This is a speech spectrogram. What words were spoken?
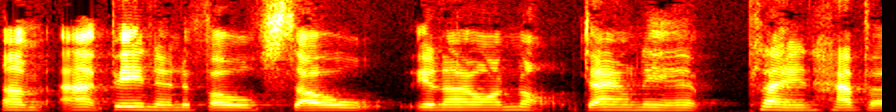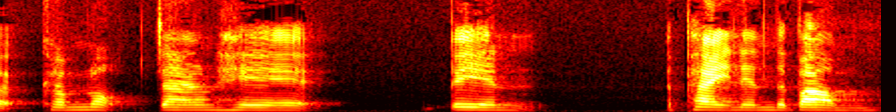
um, at being an evolved soul, you know, I'm not down here playing havoc. I'm not down here being a pain in the bum.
